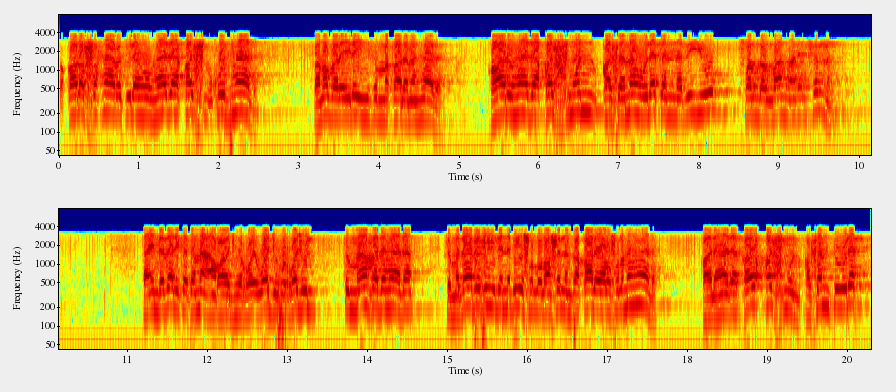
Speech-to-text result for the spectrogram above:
فقال الصحابة له هذا قسم خذ هذا. فنظر إليه ثم قال ما هذا؟ قالوا هذا قسم قسمه لك النبي صلى الله عليه وسلم. فعند ذلك تمعر وجه الرجل ثم أخذ هذا ثم ذهب به إلى النبي صلى الله عليه وسلم فقال يا رسول ما هذا؟ قال هذا قسم قسمته لك.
